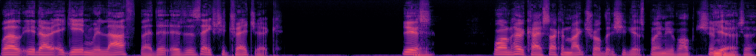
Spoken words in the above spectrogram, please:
Well, you know, again, we laugh, but it, it is actually tragic. yes. Yeah. Well, in her case, I can make sure that she gets plenty of opportunity Yeah. to,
